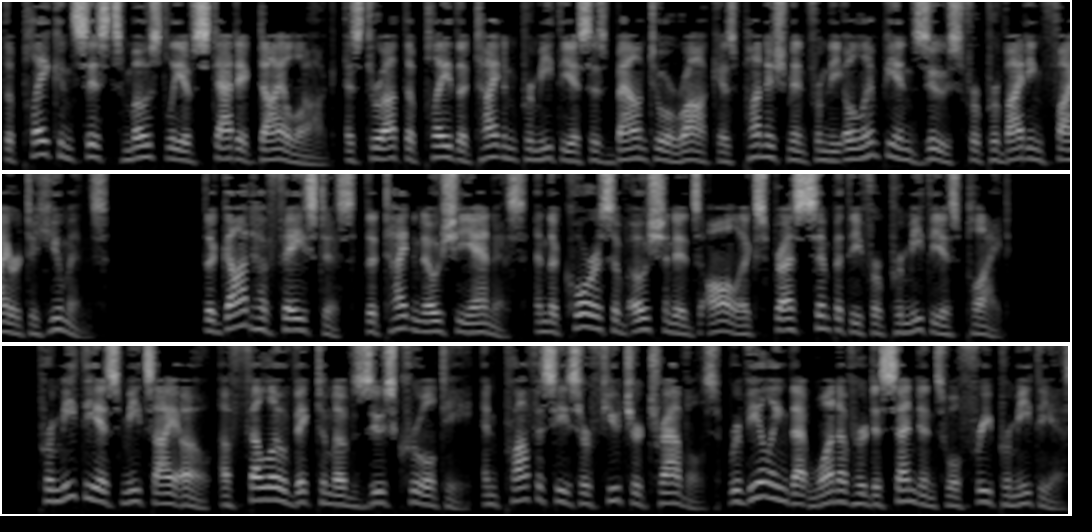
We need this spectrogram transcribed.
The play consists mostly of static dialogue, as throughout the play the Titan Prometheus is bound to a rock as punishment from the Olympian Zeus for providing fire to humans. The god Hephaestus, the Titan Oceanus, and the chorus of Oceanids all express sympathy for Prometheus' plight. Prometheus meets Io, a fellow victim of Zeus' cruelty, and prophesies her future travels, revealing that one of her descendants will free Prometheus.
